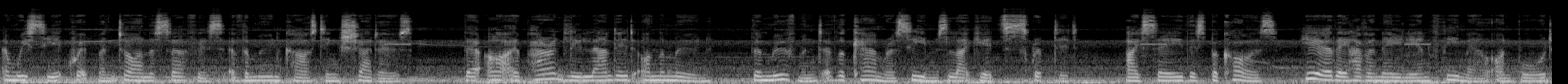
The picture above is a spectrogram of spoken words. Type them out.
and we see equipment on the surface of the moon casting shadows. There are apparently landed on the moon. The movement of the camera seems like it's scripted. I say this because, here they have an alien female on board,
